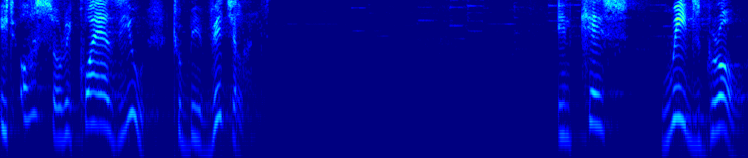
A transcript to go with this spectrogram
It also requires you to be vigilant in case weeds grow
